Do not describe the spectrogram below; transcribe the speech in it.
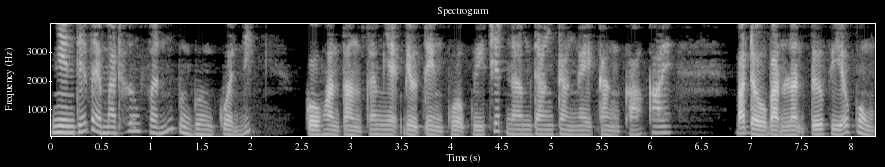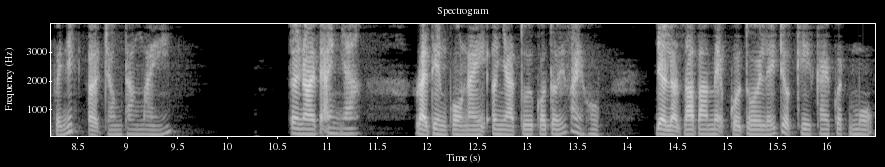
Nhìn thấy vẻ mặt hưng phấn bừng bừng của Nick, cô hoàn toàn xem nhẹ biểu tình của quý triết nam đang càng ngày càng khó coi. Bắt đầu bàn luận tứ phía cùng với Nick ở trong thang máy. Tôi nói với anh nha, loại tiền cổ này ở nhà tôi có tới vài hộp, đều là do ba mẹ của tôi lấy được khi cai quật mộ.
